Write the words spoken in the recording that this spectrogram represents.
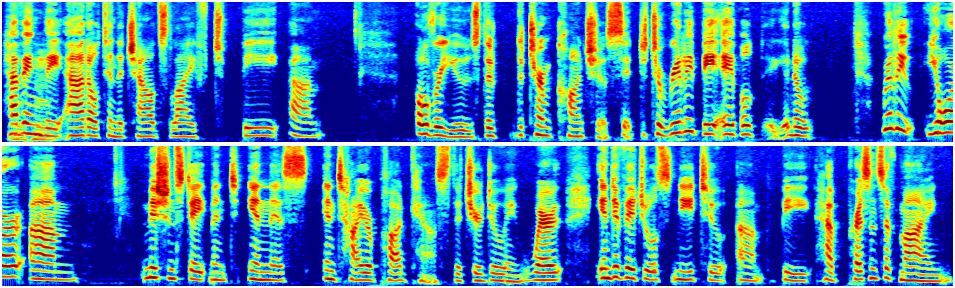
having mm-hmm. the adult in the child's life to be um, overused, the the term conscious, it, to really be able, you know, really your um, mission statement in this entire podcast that you're doing, where individuals need to um, be have presence of mind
